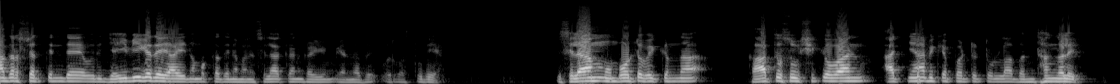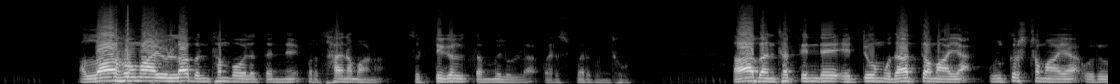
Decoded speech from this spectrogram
ആദർശത്തിന്റെ ഒരു ജൈവികതയായി നമുക്കതിനെ മനസ്സിലാക്കാൻ കഴിയും എന്നത് ഒരു വസ്തുതയാണ്. ഇസ്ലാം മുമ്പോട്ട് വയ്ക്കുന്ന കാത്തു സൂക്ഷിക്കുവാൻ ആജ്ഞാപിക്കപ്പെട്ടിട്ടുള്ള ബന്ധങ്ങളിൽ അള്ളാഹുമായുള്ള ബന്ധം പോലെ തന്നെ പ്രധാനമാണ് സൃഷ്ടികൾ തമ്മിലുള്ള പരസ്പര ബന്ധവും ആ ബന്ധത്തിന്റെ ഏറ്റവും ഉദാത്തമായ ഉത്കൃഷ്ടമായ ഒരു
